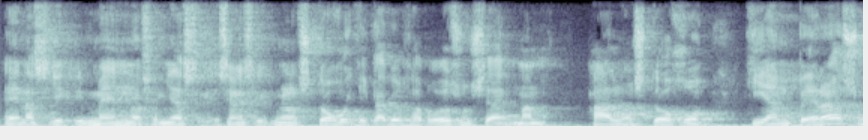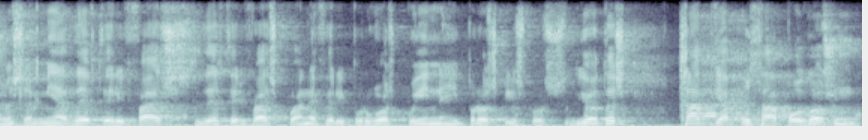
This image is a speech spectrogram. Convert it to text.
ένα συγκεκριμένο, σε, μια, σε ένα συγκεκριμένο στόχο και κάποια που θα αποδώσουν σε έναν άλλον στόχο και αν περάσουμε σε μια δεύτερη φάση, στη δεύτερη φάση που ανέφερε ο Υπουργός, που είναι η πρόσκληση προς τους ιδιώτες, κάποια που θα αποδώσουν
